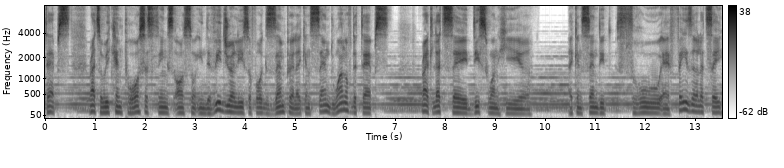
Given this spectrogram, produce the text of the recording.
taps. Right, so we can process things also individually. So for example, I can send one of the taps, right, let's say this one here, I can send it through a phaser, let's say.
